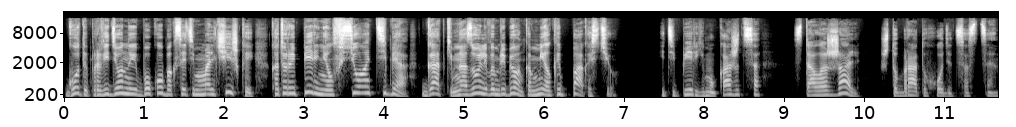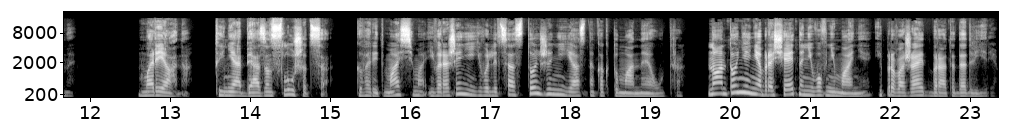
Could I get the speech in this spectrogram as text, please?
годы, проведенные бок о бок с этим мальчишкой, который перенял все от тебя, гадким, назойливым ребенком, мелкой пакостью. И теперь ему кажется, стало жаль, что брат уходит со сцены. «Мариана, ты не обязан слушаться», — говорит Массимо, и выражение его лица столь же неясно, как туманное утро. но Антония не обращает на него внимания и провожает брата до двери.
